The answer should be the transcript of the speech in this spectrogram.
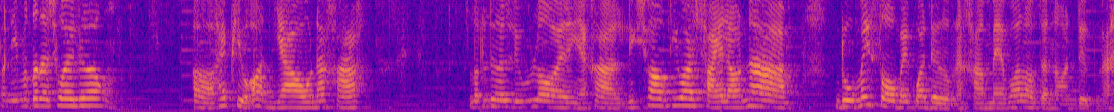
วันนี้มันก็จะช่วยเรื่องออให้ผิวอ่อนเยาว์นะคะ ลดเลือนริ้วรอยอะไรเงี้ยค่ะลิกชอบที่ว่าใช้แล้วหน้าดูไม่โซมไปกว่าเดิมนะคะ แม้ว่าเราจะนอนดึกนะ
